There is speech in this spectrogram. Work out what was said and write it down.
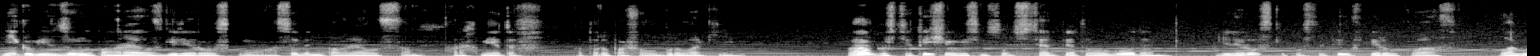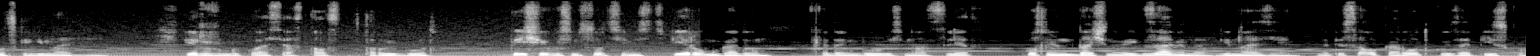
Книга безумно понравилась Гелеровскому, особенно понравился Рахметов, который пошел в Бурлаки. В августе 1865 года Гелеровский поступил в первый класс Лагодской гимназии. В первом же классе остался второй год – в 1871 году, когда ему было 18 лет, после неудачного экзамена в гимназии написал короткую записку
